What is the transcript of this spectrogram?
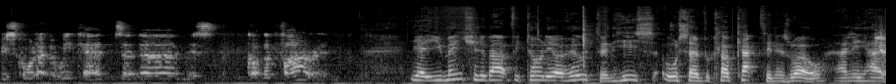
who scored at the weekend and um, has got them firing. Yeah, you mentioned about Vitorino Hilton. He's also the club captain as well, and he has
